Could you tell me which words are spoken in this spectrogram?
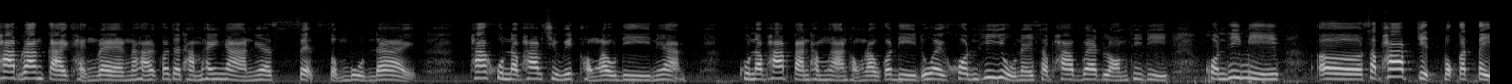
ภาพร่างกายแข็งแรงนะคะ ก็จะทำให้งานเนี่ยเสร็จสมบูรณ์ได้ ถ้าคุณภาพชีวิตของเราดีเนี่ยคุณภาพการทำงานของเราก็ดีด้วย คนที่อยู่ในสภาพแวดล้อมที่ดี คนที่มีสภาพจิตปกติ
